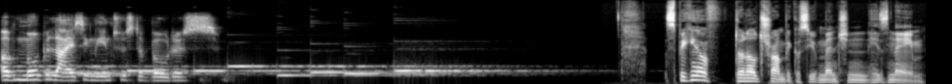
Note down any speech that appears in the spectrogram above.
of mobilizing the interest of voters. Speaking of Donald Trump, because you've mentioned his name,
